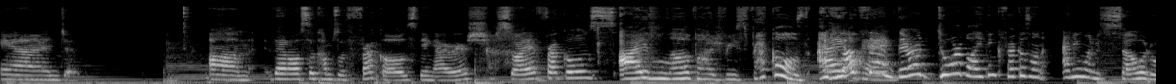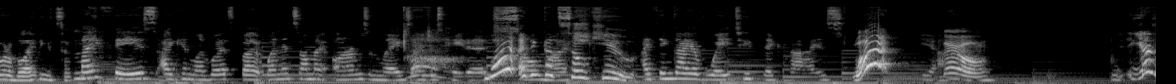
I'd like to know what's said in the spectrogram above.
and um, that also comes with freckles. Being Irish, so I have freckles. I love Audrey's freckles. I, I- love okay. them. They're adorable. I think freckles on anyone is so adorable. I think it's so cute. My face I can live with, but when it's on my arms and legs, I just hate it. What? I think that's so cute. I think I have way too thick thighs. What? Yeah. Girl. Yes,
